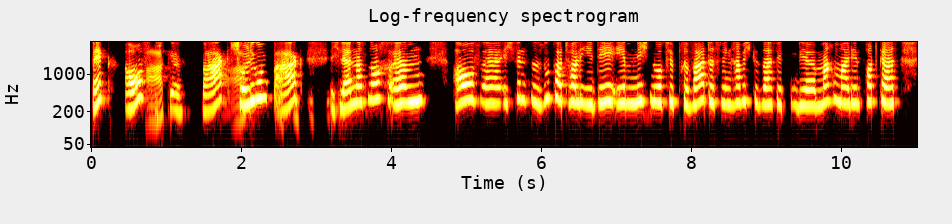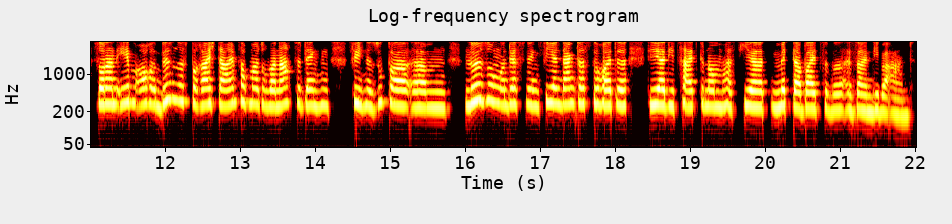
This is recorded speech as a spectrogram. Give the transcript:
Beck auf. Ich, Bark, Entschuldigung, Bark, ich lerne das noch, ähm, auf. Äh, ich finde es eine super tolle Idee, eben nicht nur für privat, deswegen habe ich gesagt, wir, wir machen mal den Podcast, sondern eben auch im Business-Bereich da einfach mal drüber nachzudenken, finde ich eine super ähm, Lösung und deswegen vielen Dank, dass du heute dir die Zeit genommen hast, hier mit dabei zu sein, lieber Arndt.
